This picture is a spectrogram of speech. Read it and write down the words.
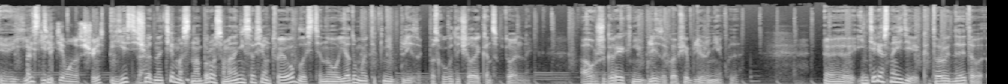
есть какие-то темы у нас еще есть? Есть да. еще одна тема с набросом. Она не совсем в твоей области, но я думаю, ты к ней близок, поскольку ты человек концептуальный. А уж Грей к ней близок вообще ближе некуда. Э, интересная идея, которую до этого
